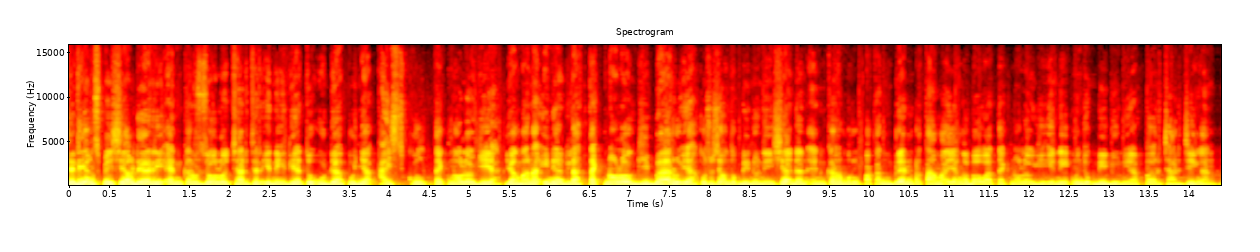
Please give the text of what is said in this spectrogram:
Jadi yang spesial dari Anker Zolo Charger ini dia tuh udah punya ice cool teknologi ya. Yang mana ini adalah teknologi baru ya khususnya untuk di Indonesia dan Anker merupakan brand pertama yang ngebawa teknologi ini untuk di dunia perchargingan.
